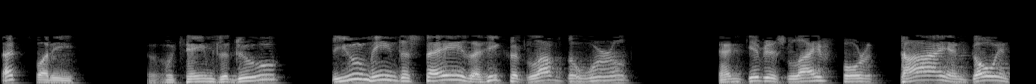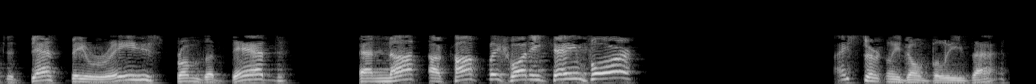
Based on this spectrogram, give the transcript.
That's what he came to do. Do you mean to say that he could love the world and give his life for it, die and go into death, be raised from the dead, and not accomplish what he came for? I certainly don't believe that.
